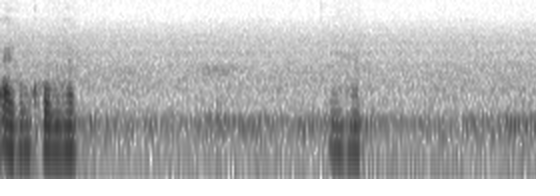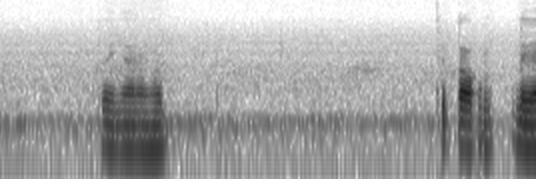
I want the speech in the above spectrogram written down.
ใกล้คมๆครับ นี่ครับสวยงามครับ จะตอกเนื้อ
